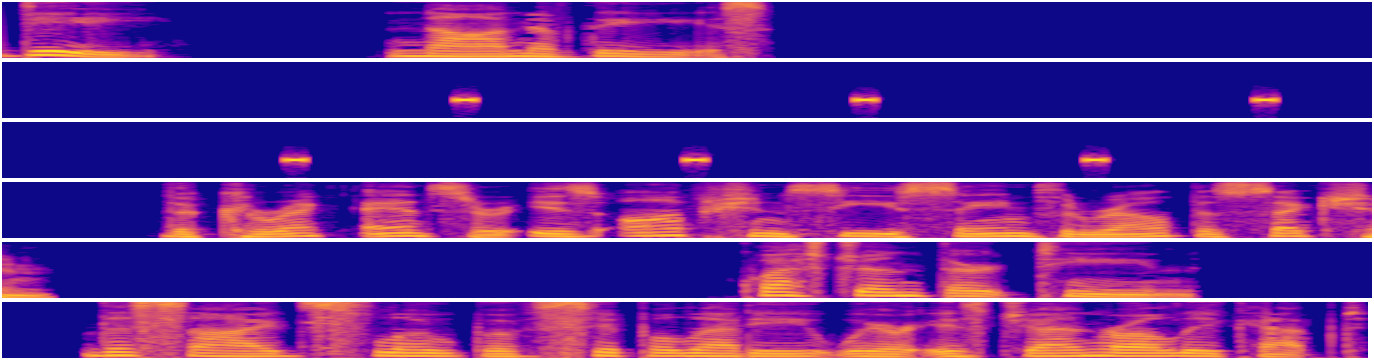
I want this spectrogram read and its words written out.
D. None of these. The correct answer is option C same throughout the section. Question 13. The side slope of Cipolletti weir is generally kept.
